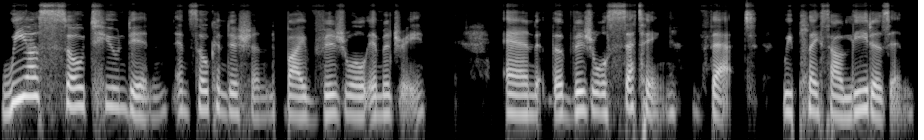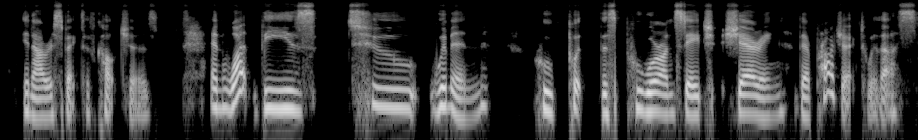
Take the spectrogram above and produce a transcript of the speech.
We are so tuned in and so conditioned by visual imagery and the visual setting that we place our leaders in in our respective cultures. And what these two women who put this who were on stage sharing their project with us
